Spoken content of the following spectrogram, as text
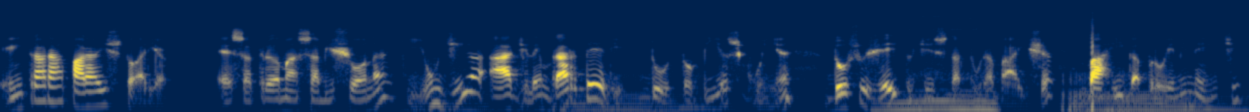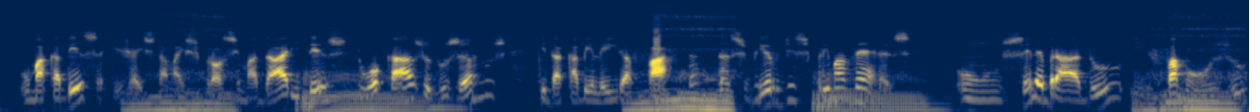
entrará para a história. Essa trama sabichona que um dia há de lembrar dele, do Tobias Cunha, do sujeito de estatura baixa, barriga proeminente, uma cabeça que já está mais próxima da aridez do ocaso dos anos que da cabeleira farta das verdes primaveras, um celebrado e famoso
